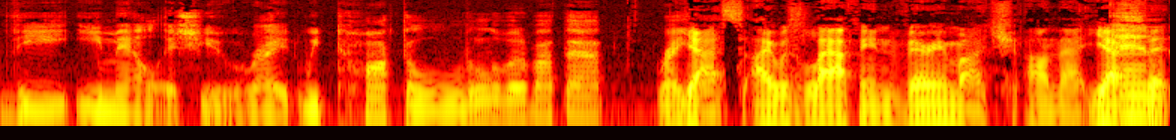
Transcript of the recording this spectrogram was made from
the email issue right we talked a little bit about that right Yes, I was laughing very much on that. Yes, And- that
